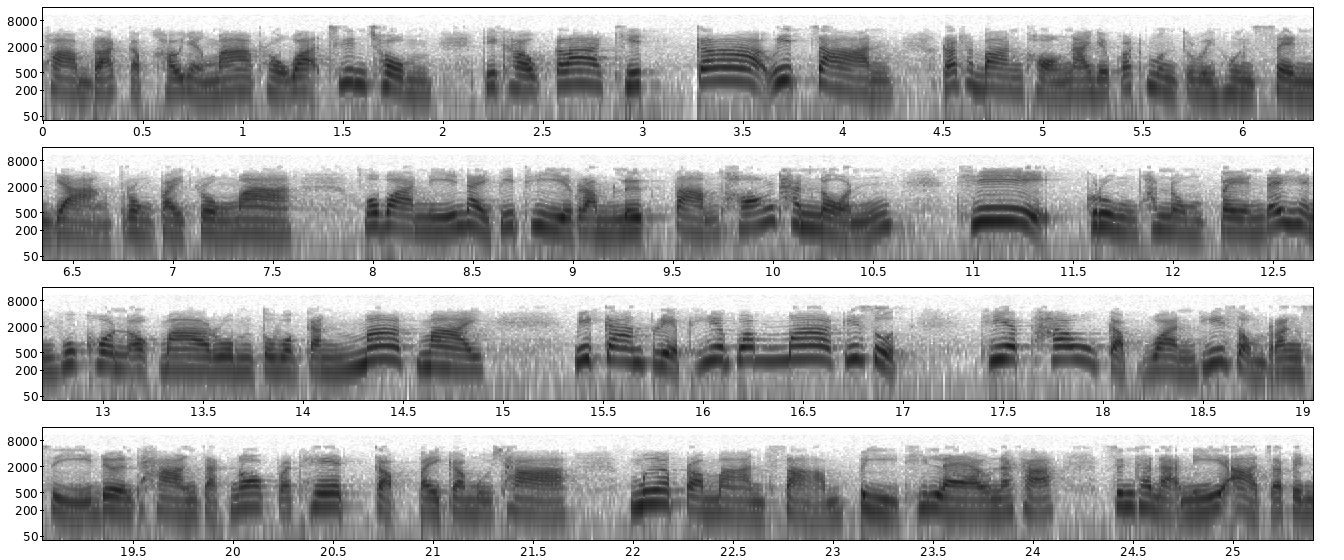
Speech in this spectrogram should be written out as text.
ความรักกับเขาอย่างมาก เพราะว่าชื่นชมที่เขากล้าคิดกล้าวิจารณ์ รัฐบาลของนายกรัฐมนตรีฮุนเซนอย่างตรงไปตรงมา เมื่อวานนี้ในพิธีรำลึกตามท้องถนน ที่กรุงพนมเปญได้เห็นผู้คนออกมารวมตัวกันมากมาย มีการเปรียบเทียบว่ามากที่สุด เทียบเท่ากับวันที่สมรังสีเดินทางจากนอกประเทศกลับไปกัมพูชาเมื่อประมาณ 3 ปีที่แล้วนะคะ ซึ่งขณะนี้อาจจะเป็น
